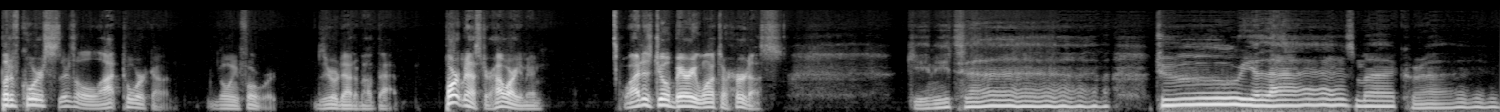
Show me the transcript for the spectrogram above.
But of course, there's a lot to work on going forward. Zero doubt about that. Portmaster, how are you, man? Why does Joe Barry want to hurt us? Give me time to realize my crime.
